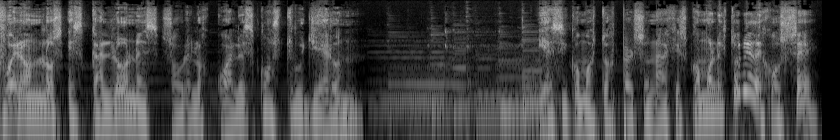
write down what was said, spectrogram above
Fueron los escalones sobre los cuales construyeron. Y así como estos personajes, como la historia de José,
